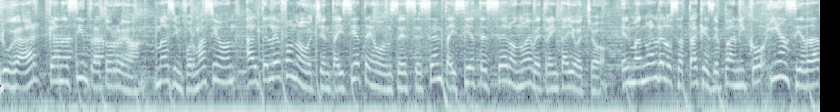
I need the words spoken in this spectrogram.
Lugar, Canacintra Torreón. Más información al teléfono 8711-670938. El manual de los ataques de pánico y ansiedad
